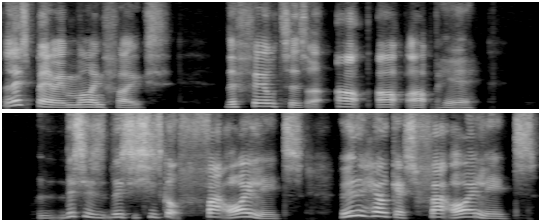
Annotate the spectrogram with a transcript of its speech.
Let's bear in mind, folks, the filters are up, up, up here. This is this. She's got fat eyelids. Who the hell gets fat eyelids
